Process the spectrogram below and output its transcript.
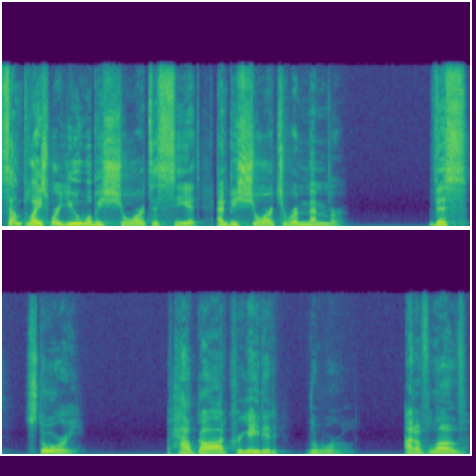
someplace where you will be sure to see it and be sure to remember this story of how God created the world out of love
